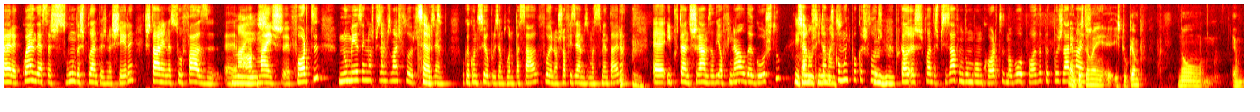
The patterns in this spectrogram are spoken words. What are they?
para quando essas segundas plantas nascerem, estarem na sua fase uh, mais, mais uh, forte no mês em que nós precisamos de mais flores. Certo. Por exemplo, o que aconteceu, por exemplo, o ano passado foi nós só fizemos uma sementeira uh, e, portanto, chegámos ali ao final de agosto e já não tinha estávamos mais. com muito poucas flores, uhum. porque as plantas precisavam de um bom corte, de uma boa poda para depois darem mais. Depois também, isto o campo não é um,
